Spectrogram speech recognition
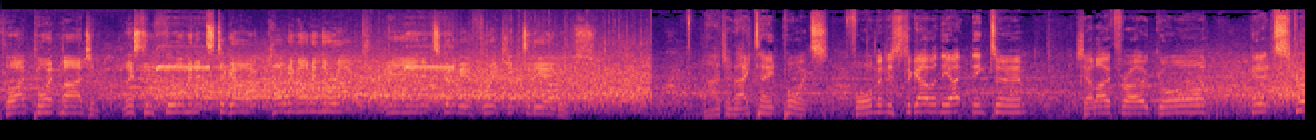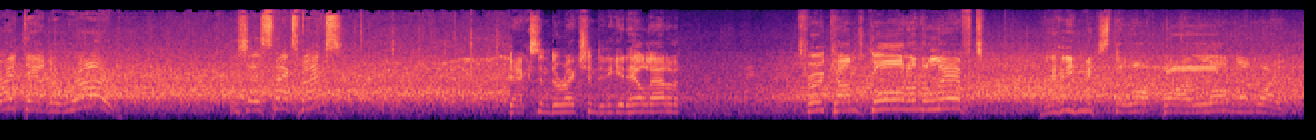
Five point margin. Less than four minutes to go. Holding on in the ruck. And it's going to be a free kick to the Eagles. Margin 18 points. Four minutes to go in the opening term. Shallow throw, Gawn. Hit it straight down to Rowe. He says, thanks, Max. Jackson direction. Did he get held out of it? Through comes Gawn on the left. And he missed the lot by a long, long way.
